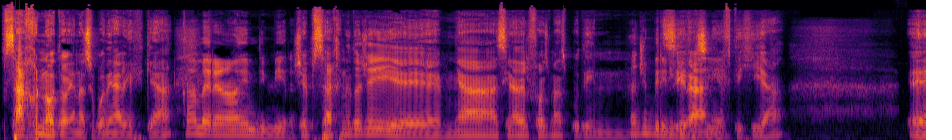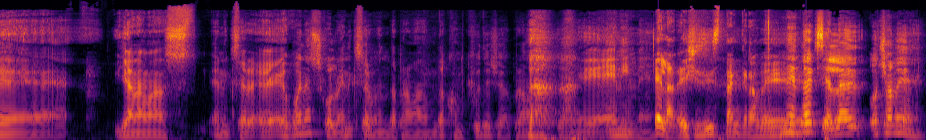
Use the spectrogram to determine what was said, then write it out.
Ψάχνω το, για να σου πω την αλήθεια. Κάμε ρε ένα IMDb ρε. Και ψάχνει το και ε, μια συνάδελφός μας που την Αν και πυρηνική σειρά φυσική. η ευτυχία ε, για να μας... Δεν ξέρω, ε, εγώ ένα σχολείο, δεν ξέρω με τα πράγματα, με τα κομπιούτερ και τα πράγματα, ε, δεν είμαι. Έλα ρε, έχεις Instagram. ε. Ναι, εντάξει, αλλά όχι αμέ.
